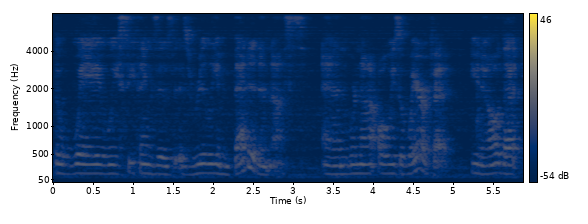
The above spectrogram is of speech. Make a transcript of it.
the way we see things is is really embedded in us, and we're not always aware of it. You know that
